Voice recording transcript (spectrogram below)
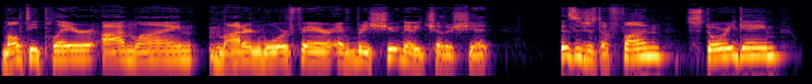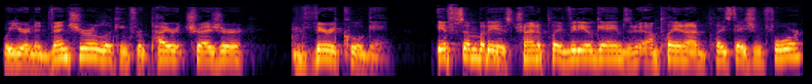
multiplayer, online, modern warfare. Everybody's shooting at each other shit. This is just a fun story game where you're an adventurer looking for pirate treasure. Very cool game. If somebody is trying to play video games, and I'm playing it on PlayStation 4,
